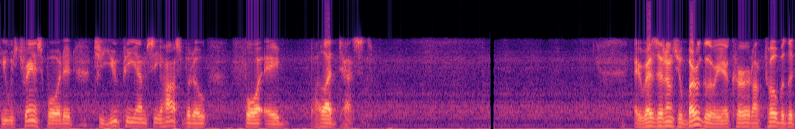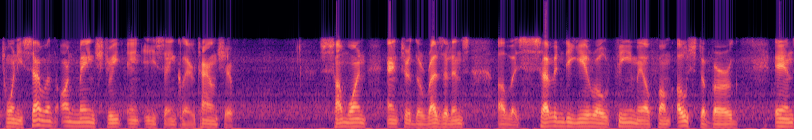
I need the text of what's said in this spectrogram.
He was transported to UPMC Hospital for a blood test. A residential burglary occurred October the 27th on Main Street in East St. Clair Township. Someone entered the residence of a 70 year old female from Osterburg and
